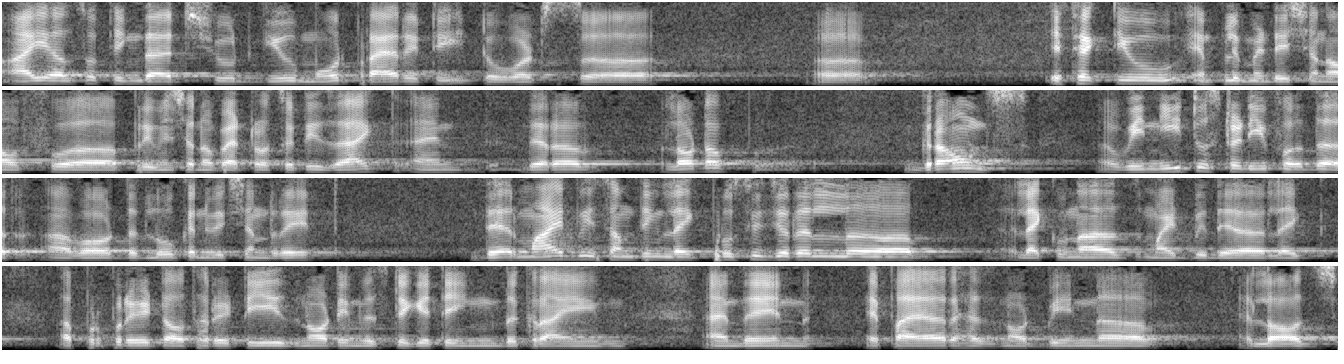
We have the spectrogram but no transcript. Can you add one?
I also think that should give more priority towards uh, effective implementation of Prevention of Atrocities Act. And there are a lot of grounds uh, we need to study further about the low conviction rate. There might be something like procedural uh, lacunas might be there, like appropriate authority is not investigating the crime, and then a FIR has not been uh, lodged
